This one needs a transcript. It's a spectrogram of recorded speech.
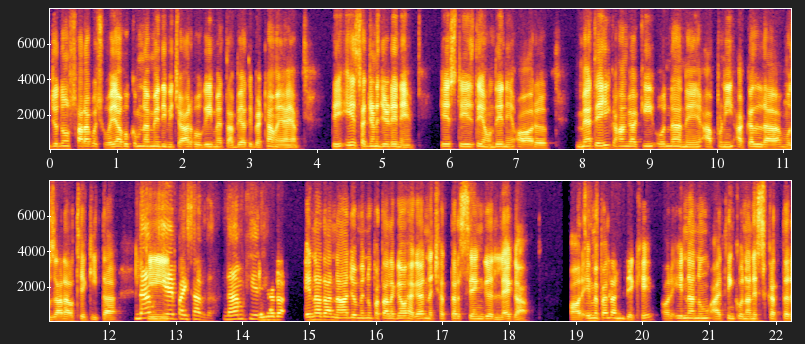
ਜਦੋਂ ਸਾਰਾ ਕੁਝ ਹੋਇਆ ਹੁਕਮਨਾਮੇ ਦੀ ਵਿਚਾਰ ਹੋ ਗਈ ਮੈਂ ਤਾਬਿਆ ਤੇ ਬੈਠਾ ਹੋਇਆ ਆ ਤੇ ਇਹ ਸੱਜਣ ਜਿਹੜੇ ਨੇ ਇਹ ਸਟੇਜ ਤੇ ਆਉਂਦੇ ਨੇ ਔਰ ਮੈਂ ਤੇ ਇਹੀ ਕਹਾਂਗਾ ਕਿ ਉਹਨਾਂ ਨੇ ਆਪਣੀ ਅਕਲ ਦਾ ਮੁਜ਼ਾਹਰਾ ਉੱਥੇ ਕੀਤਾ ਨਾਮ ਕਿ- ਹੈ ਭਾਈ ਸਾਹਿਬ ਦਾ? ਨਾਮ ਕੀ ਹੈ ਜੀ? ਇਹਨਾਂ ਦਾ ਇਹਨਾਂ ਦਾ ਨਾਂ ਜੋ ਮੈਨੂੰ ਪਤਾ ਲੱਗਾ ਉਹ ਹੈਗਾ ਨਛੱਤਰ ਸਿੰਘ ਲਹਿਗਾ। ਔਰ ਇਹ ਮੈਂ ਪਹਿਲਾਂ ਨਹੀਂ ਦੇਖੇ। ਔਰ ਇਹਨਾਂ ਨੂੰ ਆਈ ਥਿੰਕ ਉਹਨਾਂ ਨੇ ਸਕੱਤਰ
